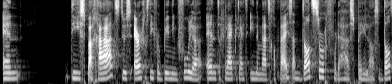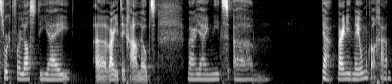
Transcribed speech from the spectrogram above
En die spagaat, dus ergens die verbinding voelen en tegelijkertijd in de maatschappij staan, dat zorgt voor de HSP-lasten. Dat zorgt voor lasten die jij, uh, waar je tegenaan loopt, waar jij niet, um, ja, waar je niet mee om kan gaan.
